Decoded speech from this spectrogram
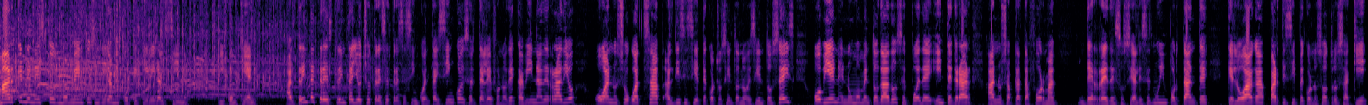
Marquen en estos momentos y díganme por qué quiere ir al cine y con quién. Al 33 38 13 13 55 es el teléfono de cabina de radio o a nuestro WhatsApp al 17 400 906 o bien en un momento dado se puede integrar a nuestra plataforma de redes sociales. Es muy importante que lo haga, participe con nosotros aquí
